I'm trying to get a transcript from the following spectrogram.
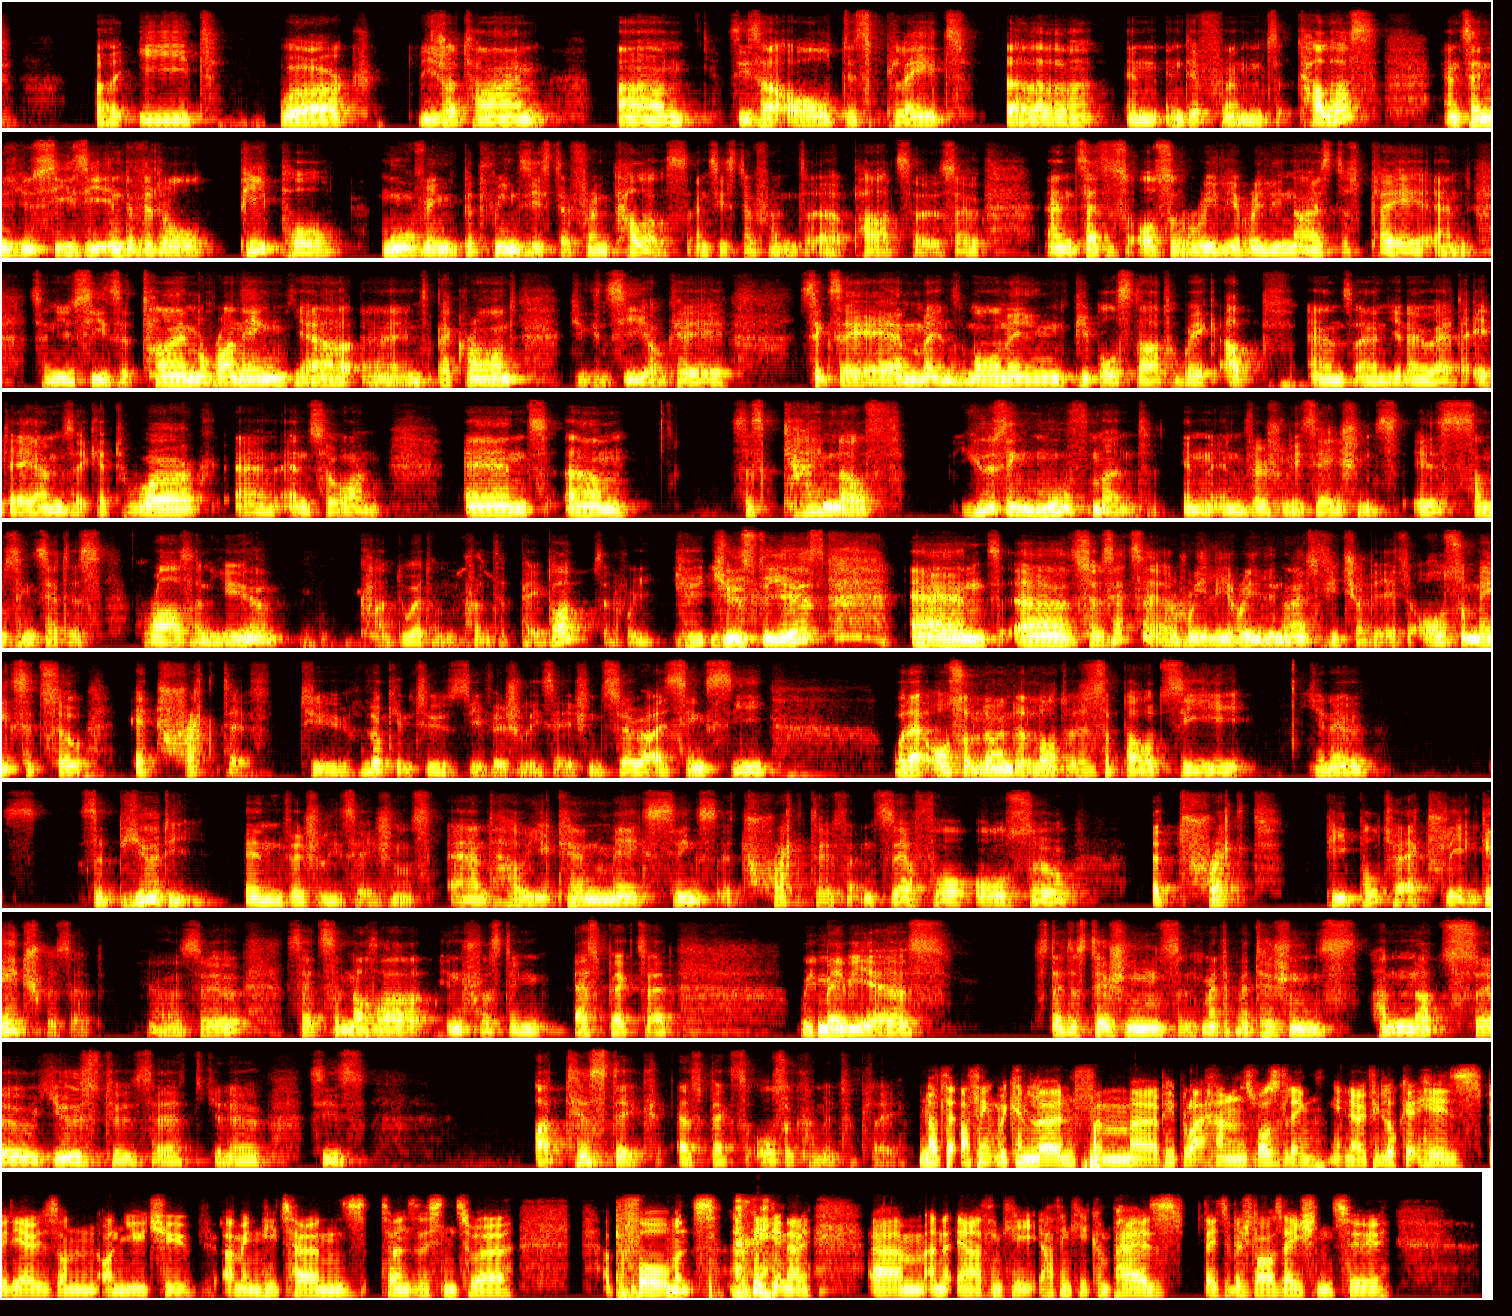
uh, eat work leisure time um, these are all displayed uh, in, in different colors and then you see the individual people moving between these different colors and these different uh, parts. So, so, and that is also really, really nice display. And then you see the time running, yeah, uh, in the background. You can see, okay, 6 a.m. in the morning, people start to wake up, and then you know at 8 a.m. they get to work, and and so on. And um, this kind of using movement in, in visualizations is something that is rather new. Can't do it on printed paper that we used to use. And uh, so that's a really, really nice feature. It also makes it so attractive to look into the visualization. So I think the what I also learned a lot is about the, you know, the beauty in visualizations and how you can make things attractive and therefore also attract people to actually engage with it. You know, so that's another interesting aspect that we maybe as statisticians and mathematicians are not so used to that, you know, these artistic aspects also come into play. I, th- I think we can learn from uh, people like Hans Rosling. You know, if you look at his videos on on YouTube, I mean, he turns turns this into a a performance. you know, um, and I think he I think he compares data visualization to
